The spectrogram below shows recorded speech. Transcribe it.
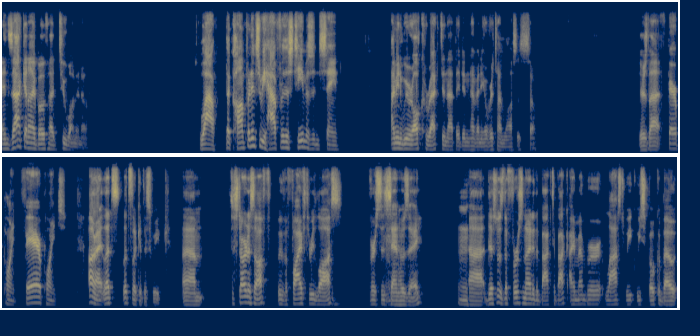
and Zach and I both had 2 1 and oh. 0. Wow. The confidence we have for this team is insane. I mean, we were all correct in that they didn't have any overtime losses. So there's that. Fair point. Fair point. All right, let's let's look at this week. Um, to start us off, we have a five-three loss versus Mhm. San Jose. Mm. Uh, this was the first night of the back-to-back. I remember last week we spoke about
